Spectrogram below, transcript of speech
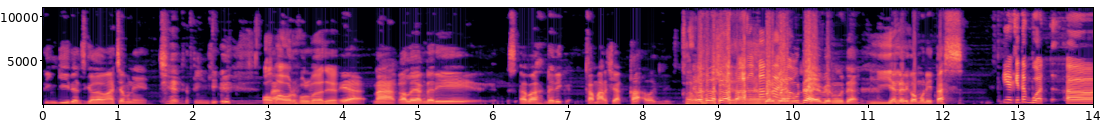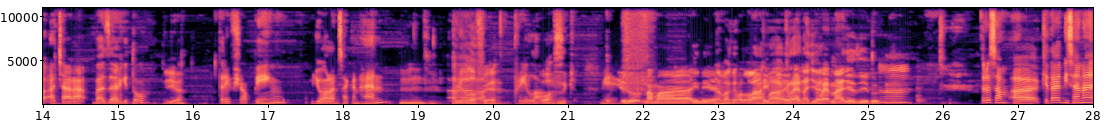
tinggi dan segala macam nih tinggi. All Nah. powerful banget ya. Iya. Nah kalau yang dari apa dari kamar Kak lagi biar biar muda ya biar muda. Iya. Yang dari komunitas Iya kita buat eh, acara bazar gitu, Iya. thrift shopping, jualan second hand, Hmm. Pre love ya. pre-love. Wah, asik. Iya. itu nama ini ya Nama- nama keren aja. Keren aja sih itu. Hmm. Terus eh, kita di sana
